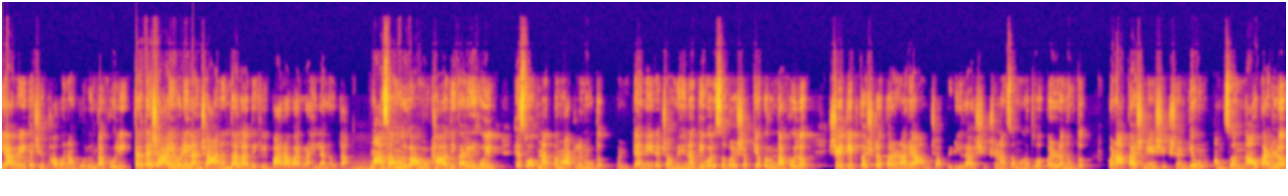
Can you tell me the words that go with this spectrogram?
यावेळी त्याची भावना बोलून दाखवली. तर त्याच्या आई वडिलांच्या आनंदाला देखील पारावार राहिला नव्हता. माझा मुलगा मोठा अधिकारी होईल हे स्वप्नात पण वाटलं नव्हतं. पण त्याने त्याच्या मेहनतीवर सगळं शक्य करून दाखवलं. शेतीत कष्ट करणाऱ्या आमच्या पिढीला शिक्षणाचं महत्त्व कळलं नव्हतं. पण आकाशने शिक्षण घेऊन आमचं नाव काढलं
